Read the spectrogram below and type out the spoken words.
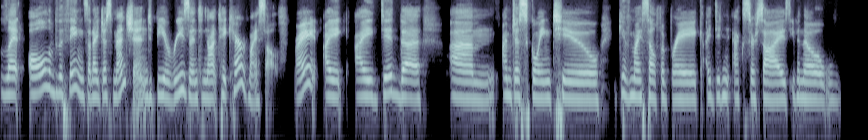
let all of the things that I just mentioned be a reason to not take care of myself, right? I I did the um, I'm just going to give myself a break. I didn't exercise, even though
